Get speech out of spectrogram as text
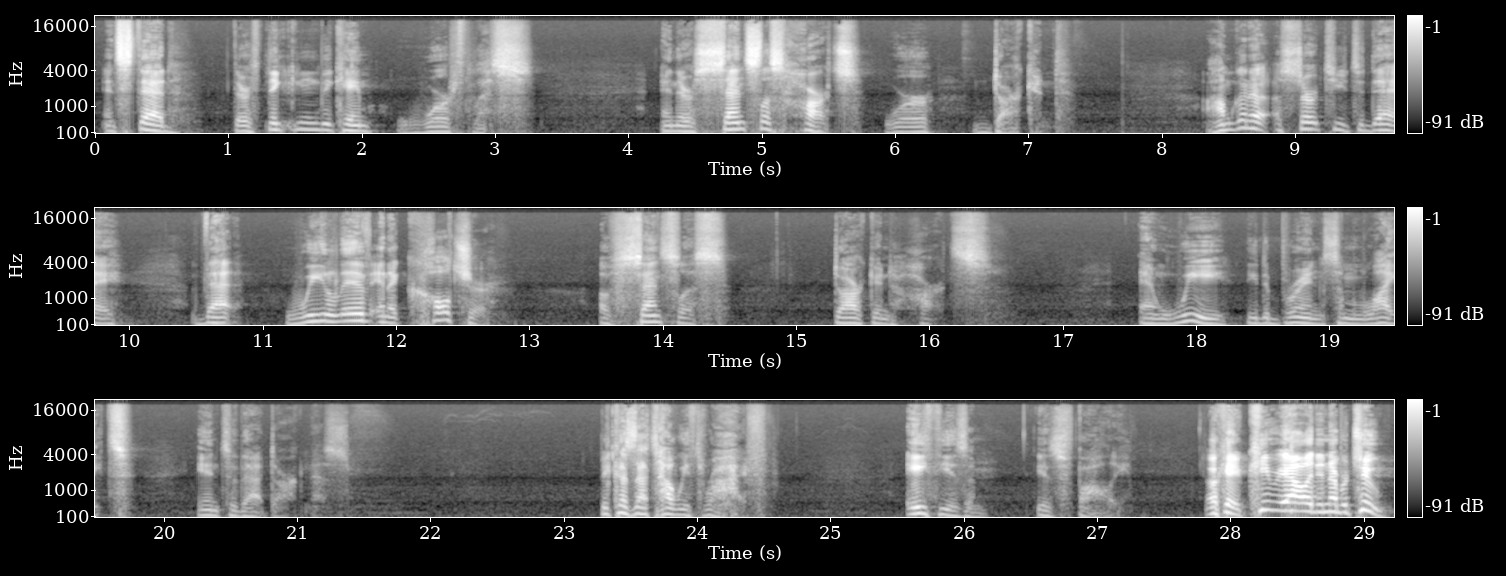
Instead, their thinking became worthless, and their senseless hearts were darkened. I'm going to assert to you today that we live in a culture of senseless, darkened hearts. And we need to bring some light into that darkness. Because that's how we thrive. Atheism is folly. Okay, key reality number two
